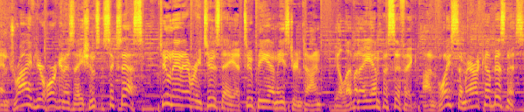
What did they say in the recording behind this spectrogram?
and drive your organization's success. Tune in every Tuesday at 2 p.m. Eastern Time, 11 a.m. Pacific on Voice America Business.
